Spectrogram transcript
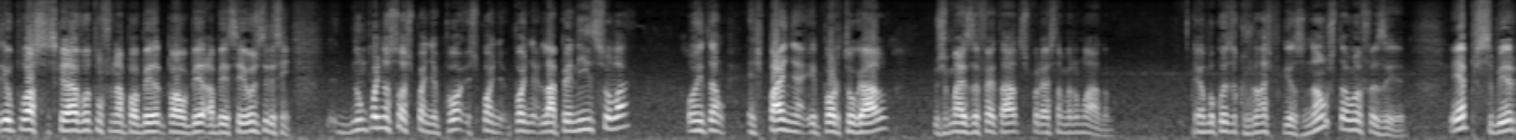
eu posso, se calhar vou telefonar para, o B, para o ABC hoje e dizer assim, não ponham só Espanha, ponha, ponha a Península, ou então Espanha e Portugal, os mais afetados por esta marmelada. É uma coisa que os jornais portugueses não estão a fazer, é perceber,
